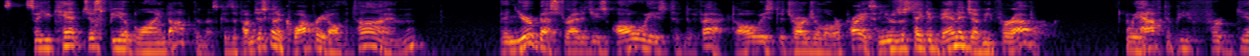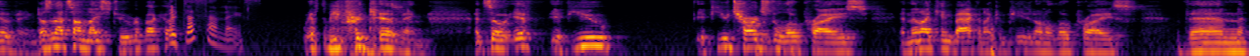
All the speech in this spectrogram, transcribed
So you can't just be a blind optimist because if I'm just going to cooperate all the time, then your best strategy is always to defect, always to charge a lower price, and you'll just take advantage of me forever. We have to be forgiving. Doesn't that sound nice too, Rebecca? It does sound nice. We have to be forgiving. And so if if you if you charged a low price and then I came back and I competed on a low price, then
